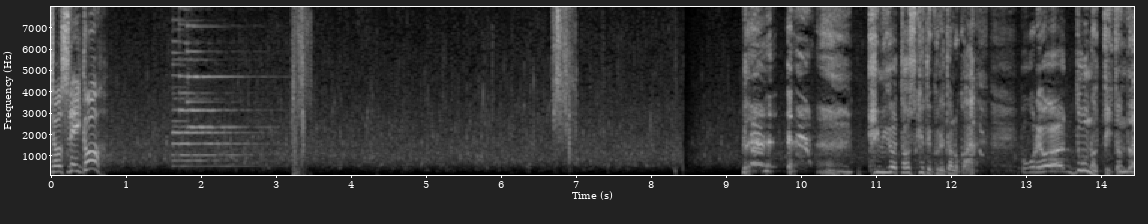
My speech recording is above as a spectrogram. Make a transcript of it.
調子で行こう！君が助けてくれたのか。俺はどうなっていたんだ？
